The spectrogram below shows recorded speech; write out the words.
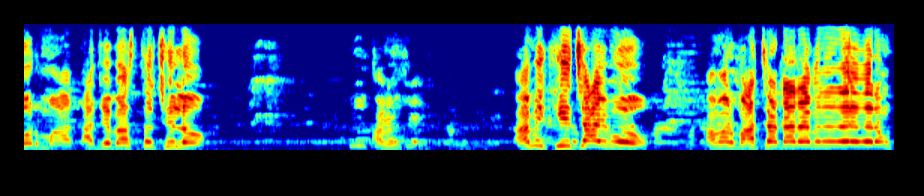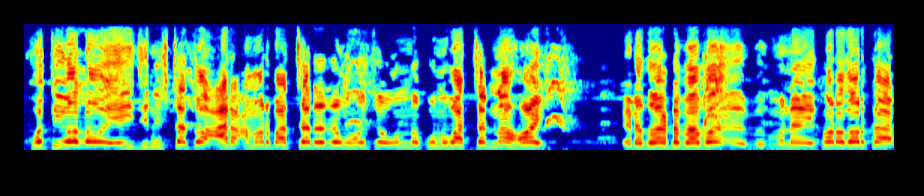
ওর মা কাজে ব্যস্ত ছিল। আমি আমি কি চাইব? আমার বাচ্চাটার এমন এরকম ক্ষতি হলো এই জিনিসটা তো আর আমার বাচ্চার এরকম হয়েছে অন্য কোনো বাচ্চার না হয়। এটা তো একটা ব্যবহার মানে এ করা দরকার।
